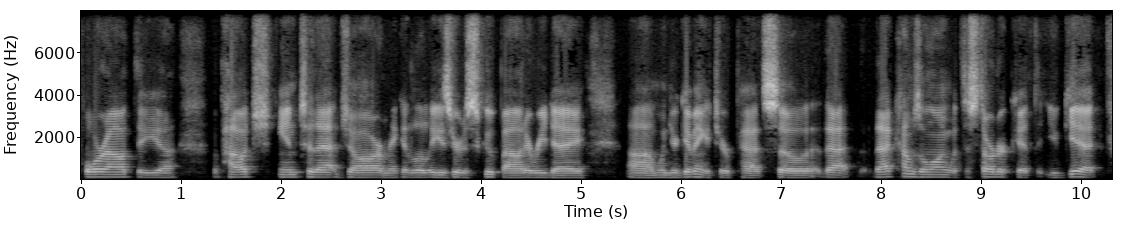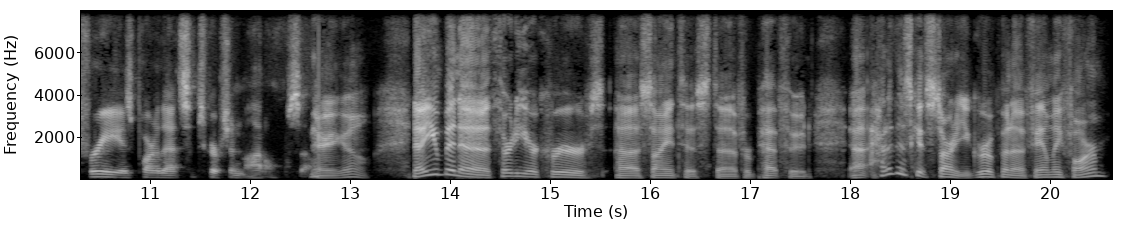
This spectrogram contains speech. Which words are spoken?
pour out the, uh, the pouch into that jar, make it a little easier to scoop out every day uh, when you're giving it to your pets. So that that comes along with the starter kit that you get free as part of that subscription model. So there you go. Now you've been a 30 year career uh, scientist uh, for pet food. Uh, how did this get started? You grew up in a family farm.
